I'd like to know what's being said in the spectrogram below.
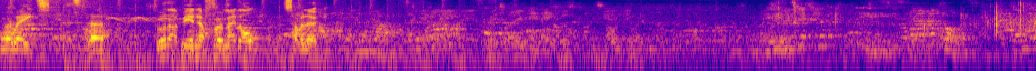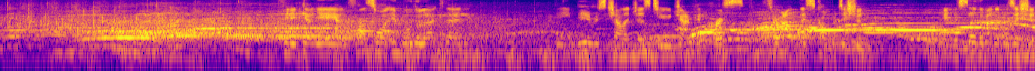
Oh wait, that's the. Uh, will that be enough for a medal? Let's have a look. Gagné and Francois Imbeau-Dulac then the nearest challengers to Jack and Chris throughout this competition in the silver medal position.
